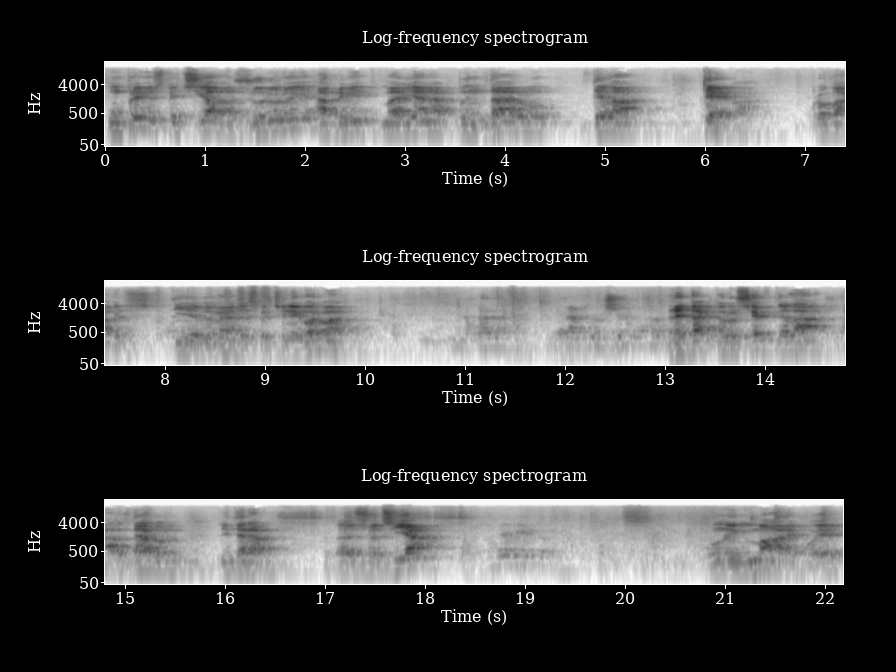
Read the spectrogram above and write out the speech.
Un premiu special al jurului a primit Mariana Pândaru de la Teva. Probabil știe lumea despre cine e vorba. Redactorul șef de la Ardealul Literar. Soția unui mare poet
